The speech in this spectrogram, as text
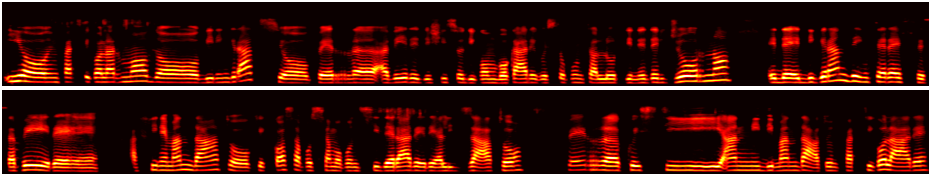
io in particolar modo vi ringrazio per eh, avere deciso di convocare questo punto all'ordine del giorno ed è di grande interesse sapere a fine mandato che cosa possiamo considerare realizzato per questi anni di mandato. In particolare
